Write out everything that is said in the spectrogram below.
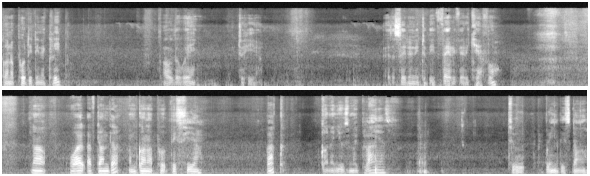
gonna put it in a clip all the way to here. As I said you need to be very very careful. Now while I've done that I'm gonna put this here back. Gonna use my pliers to bring this down.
